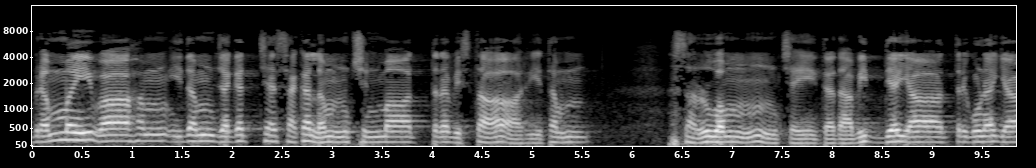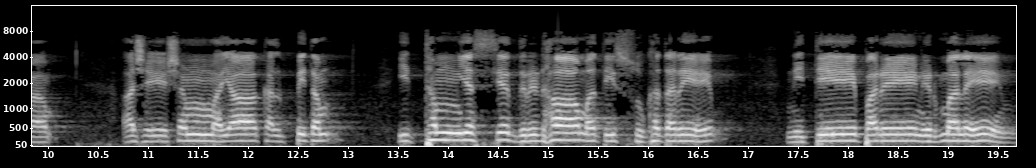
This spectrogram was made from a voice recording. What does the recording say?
ബ്രഹ്മൈവാഹം ഇതം ജഗച്ച സകലം ചിന്മാത്ര വിസ്താരിതം സർവം ചൈതദവിദ്യയാ ത്രിഗുണയാ. അശേഷം മയാ കൽപ്പിതം. ഇത്തം യസ്യ ദൃഢാമതി സുഖതരേ. നിത്യേ പരേ നിർമ്മലേ.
